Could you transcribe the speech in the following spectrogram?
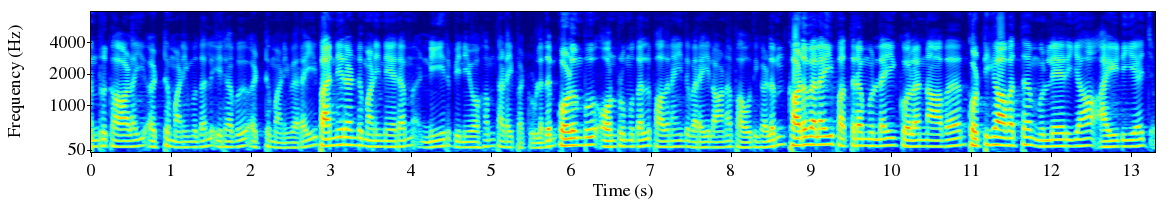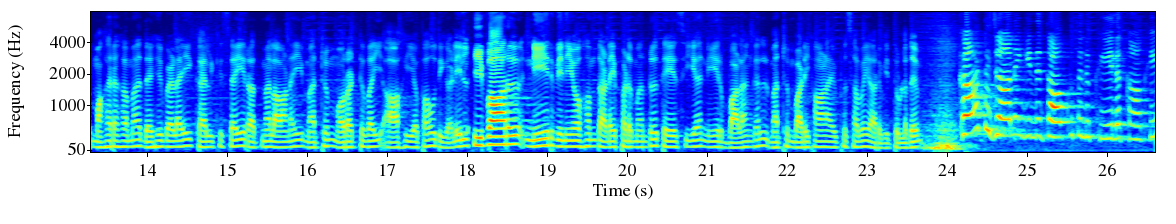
இன்று காலை எட்டு மணி முதல் இரவு எட்டு மணி வரை பன்னிரண்டு மணி நேரம் நீர் விநியோகம் தடைப்பட்டுள்ளது. கொழும்பு ஒன்று முதல் பதினைந்து வரையிலான பகுதிகளும் கடுவலை பத்திரமுல்லை கொலன்னாவ கொட்டிகாவத்த முல்லேரியா ஐடிஎச் மகரகம தெஹிவளை கல்கிசை ரத்மலானை மற்றும் மொரட்டுவை ஆகிய பகுதிகளில் இவ்வாறு நீர் விநியோகம் தடைப்படும் என்று தேசிய நீர் வளங்கள் மற்றும் வடிகாலமைப்பு சபை அறிவித்துள்ளது. காட்டு ஜானகியின் தாக்குதலுக்கு இலக்காகி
